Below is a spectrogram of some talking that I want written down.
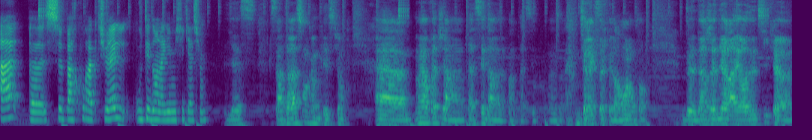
à euh, ce parcours actuel où tu es dans la gamification Yes, c'est intéressant comme question. Euh, en fait, j'ai un passé d'un. Enfin, passé, on dirait que ça fait vraiment longtemps. D'ingénieur aéronautique euh,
